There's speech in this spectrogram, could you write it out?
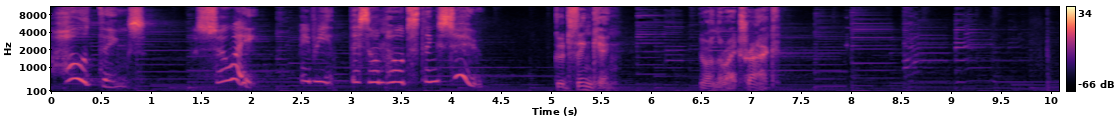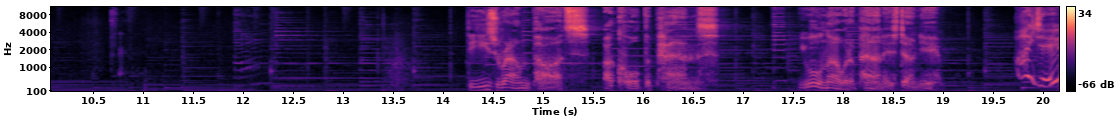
Hold things. So wait, maybe this arm holds things too? Good thinking. You're on the right track. These round parts are called the pans. You all know what a pan is, don't you? I do.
